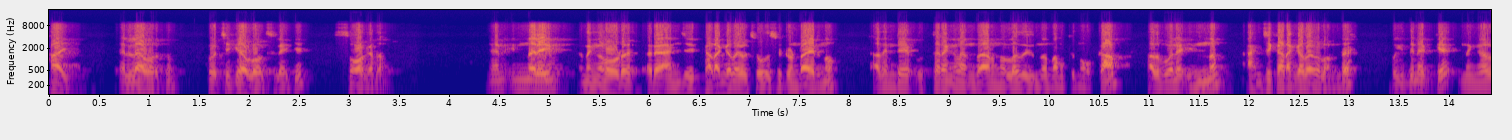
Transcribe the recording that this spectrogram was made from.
ഹായ് എല്ലാവർക്കും കൊച്ചിക്ക വ്ളോഗ്സിലേക്ക് സ്വാഗതം. ഞാൻ ഇന്നലെയും നിങ്ങളോട് ഒരു അഞ്ച് കടങ്കഥകൾ ചോദിച്ചിട്ടുണ്ടായിരുന്നു. അതിന്റെ ഉത്തരങ്ങൾ എന്താണെന്നുള്ളത് ഇന്ന് നമുക്ക് നോക്കാം. അതുപോലെ ഇന്നും അഞ്ച് കടങ്കഥകളുണ്ട്. അപ്പൊ ഇതിനൊക്കെ നിങ്ങൾ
